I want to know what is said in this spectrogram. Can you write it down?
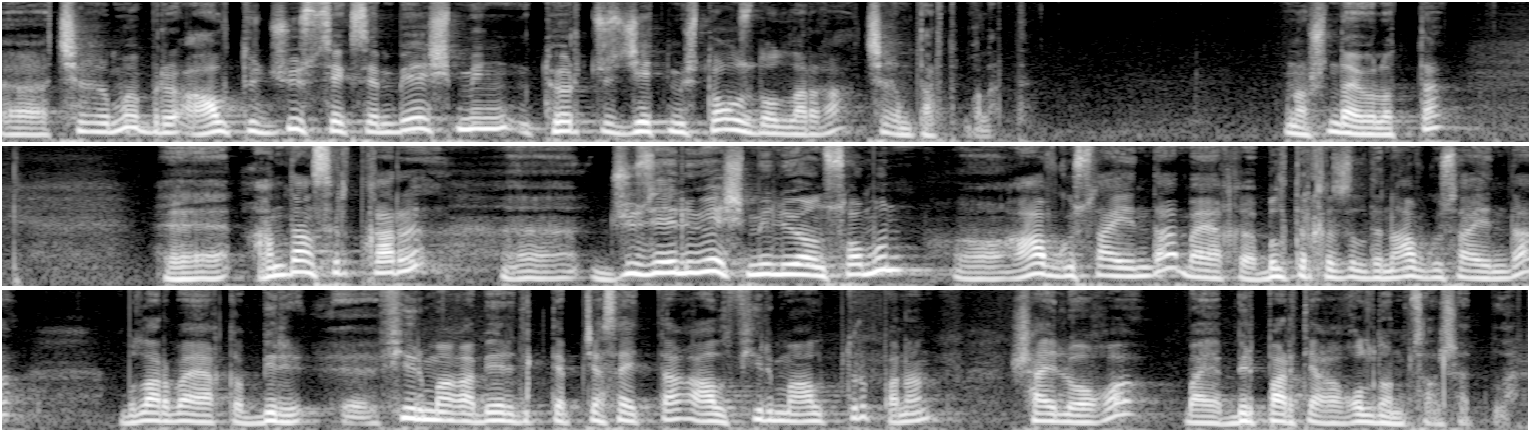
чыгымы бир алты жүз сексен беш миң төрт жүз жетимиш тогуз долларга чыгым тартып калат мына ушундай болот да андан сырткары жүз элүү беш миллион сомун август айында баягы былтыркы жылдын август айында булар баягы бир фирмага бердик деп жасайт дагы ал фирма алып туруп анан шайлоого баягы бир партияга колдонуп салышат булар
